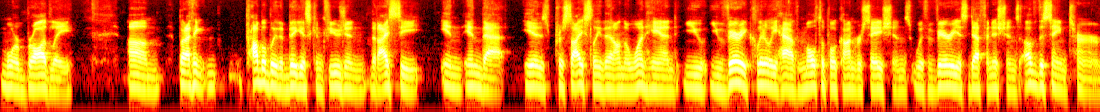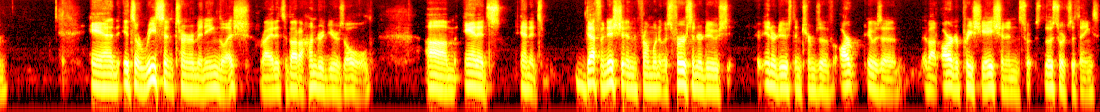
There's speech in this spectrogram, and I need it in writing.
more broadly. Um, but I think probably the biggest confusion that I see in in that is precisely that on the one hand you you very clearly have multiple conversations with various definitions of the same term. And it's a recent term in english right? It's about 100 years old. Um, and it's and its definition from when it was first introduced introduced in terms of art it was a about art appreciation and so, those sorts of things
